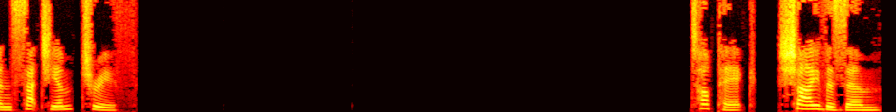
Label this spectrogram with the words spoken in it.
and satyam, truth. Topic: Shaivism.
